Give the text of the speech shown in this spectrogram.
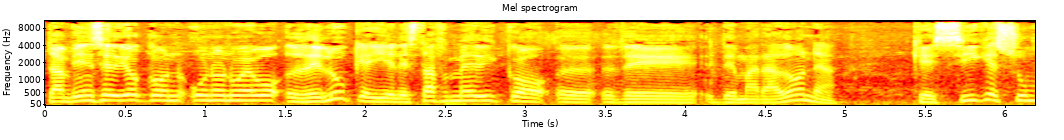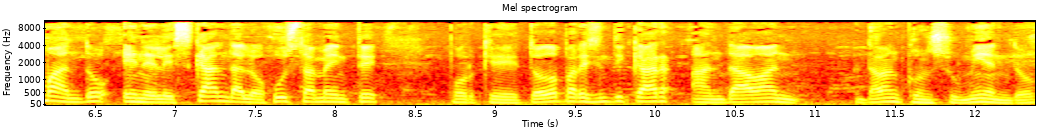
también se dio con uno nuevo de Luque y el staff médico eh, de, de Maradona, que sigue sumando en el escándalo justamente porque todo parece indicar andaban, andaban consumiendo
